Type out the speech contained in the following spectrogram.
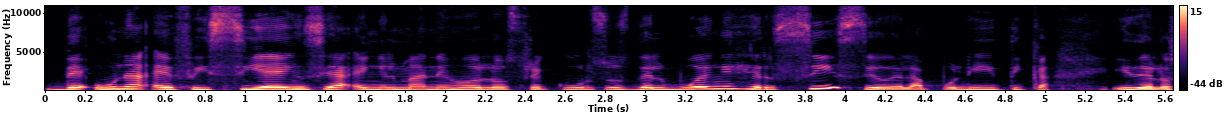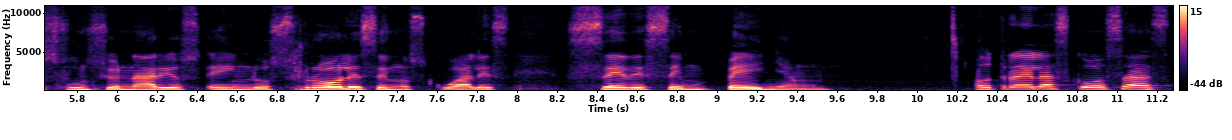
de una eficiencia en el manejo de los recursos, del buen ejercicio de la política y de los funcionarios en los roles en los cuales se desempeñan. Otra de las cosas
